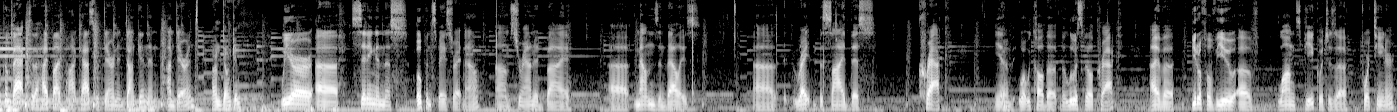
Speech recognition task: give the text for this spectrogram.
Welcome back to the HiFi Podcast with Darren and Duncan. And I'm Darren. I'm Duncan. We are uh, sitting in this open space right now, um, surrounded by uh, mountains and valleys. Uh, right beside this crack in Yeah. what we call the, the Louisville Crack, I have a beautiful view of Long's Peak, which is a 14er.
